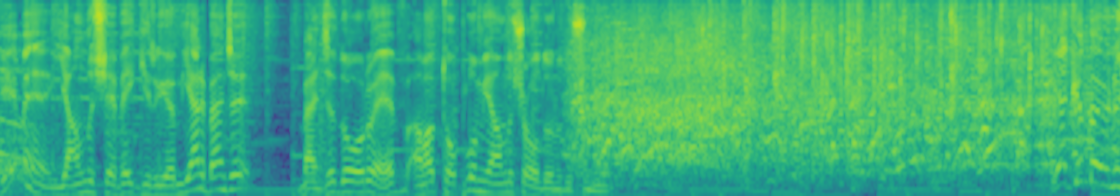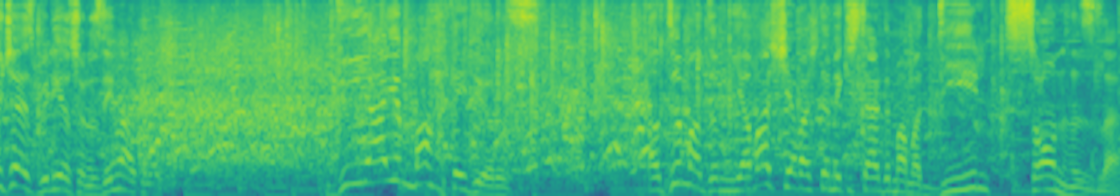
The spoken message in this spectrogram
Değil mi? Yanlış eve giriyorum. Yani bence bence doğru ev ama toplum yanlış olduğunu düşünüyor. Yakında öleceğiz biliyorsunuz değil mi arkadaşlar? Dünyayı mahvediyoruz. Adım adım yavaş yavaş demek isterdim ama değil son hızla.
